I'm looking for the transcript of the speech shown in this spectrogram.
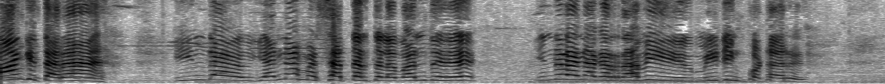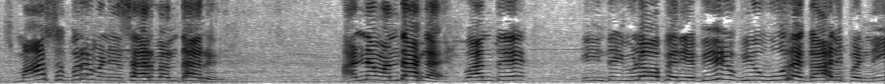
வாங்கி தரேன். இந்த என்எம்எஸ் சத்திரத்தில் வந்து இந்திரா நகர் ரவி மீட்டிங் போட்டார். மா சுப்பிரமணியன் சார் வந்தார். அண்ணன் வந்தாங்க. வந்து இந்த இவ்வளோ பெரிய வியூ வியூ ஊரை காலி பண்ணி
